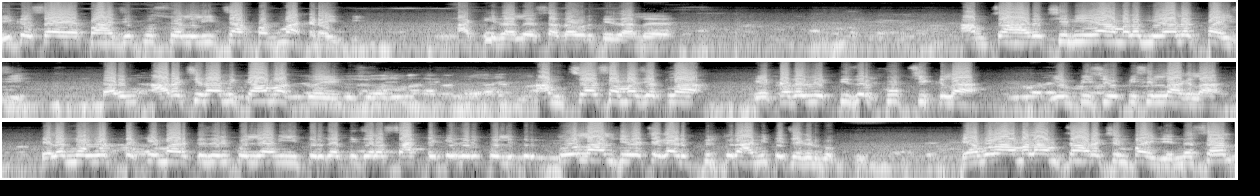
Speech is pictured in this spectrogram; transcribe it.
हे कसं आहे भाजप सोलेली चापाक माकडा आहे ती. झालं सदावर्ती झालं. आमचं आरक्षण हे आम्हाला मिळालंच पाहिजे. कारण आरक्षण आम्ही का मागतोय? आमच्या समाजातला एखादा व्यक्ती जर खूप शिकला एमपीसी ओपीसी लागला. त्याला नव्वद टक्के मार्क जरी पडले आणि इतर जाती जरा साठ टक्के जरी पडले तर तो लाल दिव्याच्या गाडीत फिरतो आम्ही त्याच्याकडे बघतो. त्यामुळे आम्हाला आमचं आरक्षण पाहिजे. नसल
